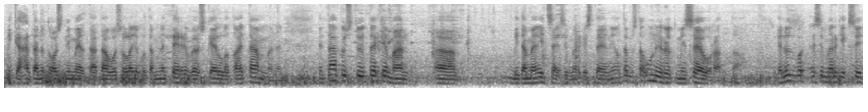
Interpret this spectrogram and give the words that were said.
mikähän tämä nyt olisi nimeltään, tämä voisi olla joku tämmöinen terveyskello tai tämmöinen, niin tämä pystyy tekemään, ää, mitä me itse esimerkiksi teen, niin on tämmöistä unirytmin seurantaa. Ja nyt esimerkiksi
